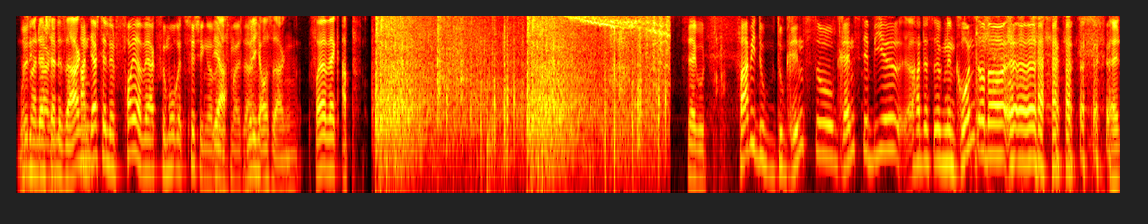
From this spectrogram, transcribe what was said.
Muss man an der Stelle sagen. An der Stelle ein Feuerwerk für Moritz Fischinger, würde Ja, ich mal sagen. würde ich auch sagen. Feuerwerk ab. Sehr gut. Fabi, du, du grinst so grenzdebil. Hat das irgendeinen Grund oder? Äh, Äh,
